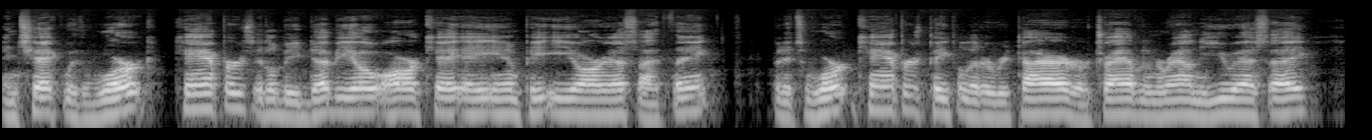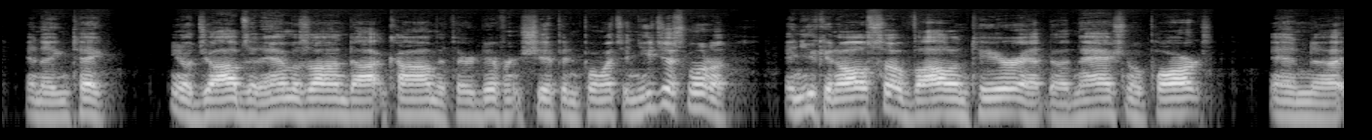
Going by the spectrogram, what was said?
and check with work campers. It'll be W O R K A M P E R S, I think. But it's work campers, people that are retired or traveling around the USA, and they can take you know, jobs at Amazon.com at their different shipping points. And you just want to, and you can also volunteer at the national parks and, uh,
